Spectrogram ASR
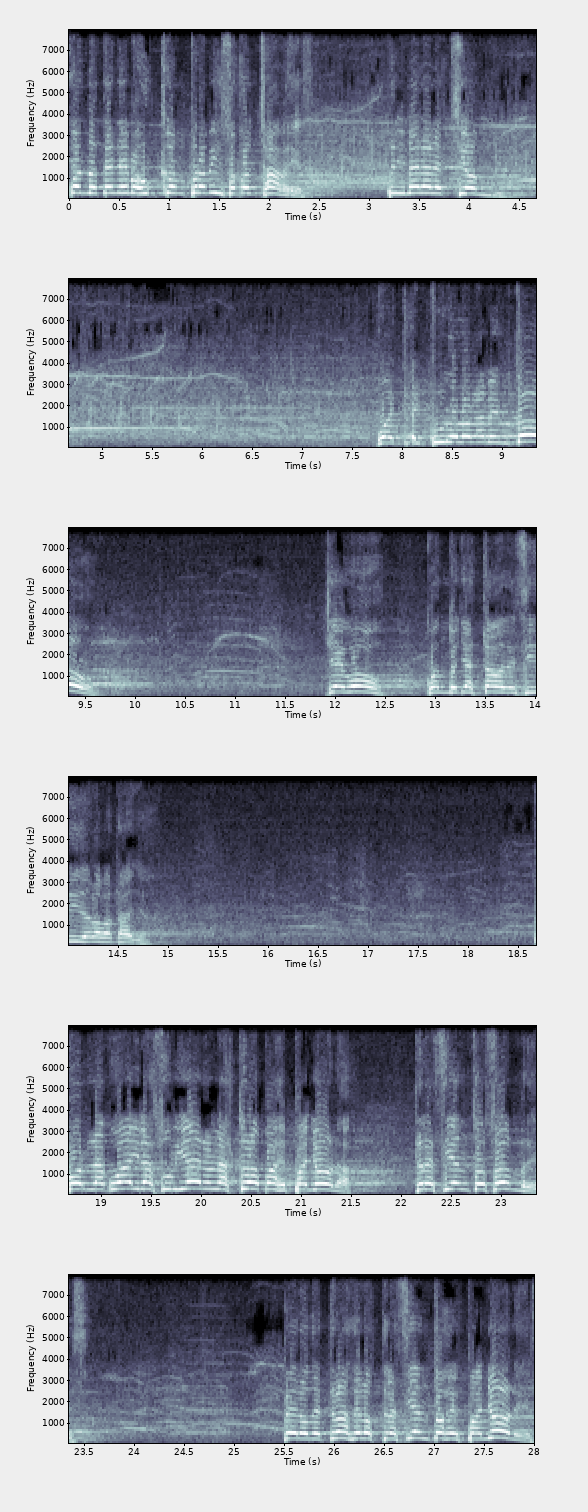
cuando tenemos un compromiso con Chávez. Primera lección. Guaycaipuro lo lamentó. Llegó cuando ya estaba decidida la batalla. Por la Guaira subieron las tropas españolas, 300 hombres. Pero detrás de los 300 españoles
